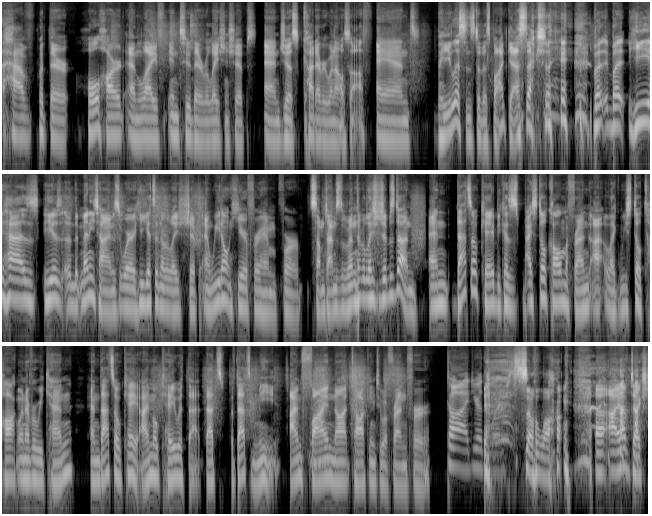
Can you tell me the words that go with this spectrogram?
have put their whole heart and life into their relationships and just cut everyone else off. And he listens to this podcast actually. But but he has he has uh, many times where he gets in a relationship and we don't hear from him for sometimes when the relationship is done. And that's okay because i still call him a friend. I, like we still talk whenever we can and that's okay. I'm okay with that. That's but that's me. I'm fine not talking to a friend for God, you're the worst. so long. Uh, i have text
